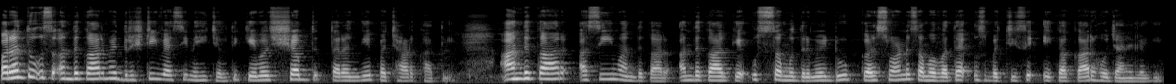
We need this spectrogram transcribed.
परंतु उस अंधकार में दृष्टि वैसी नहीं चलती, केवल शब्द तरंगे पछाड़ खाती। अंधकार, असीम अंधकार अंधकार के उस समुद्र में डूबकर स्वर्ण संभवतः उस बच्ची से एकाकार हो जाने लगी।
